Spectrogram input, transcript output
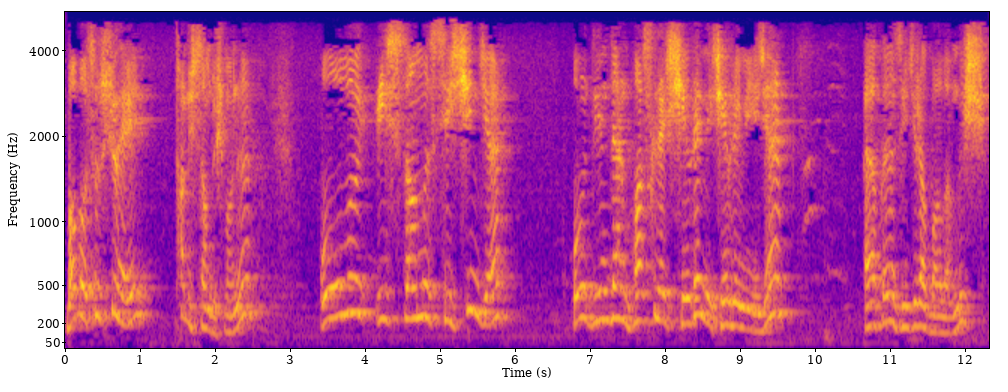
Babası Süheyl tam İslam düşmanı. Oğlu İslam'ı seçince onu dinden baskıyla çevremi çevremeyince ayaklarına zincire bağlamış.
